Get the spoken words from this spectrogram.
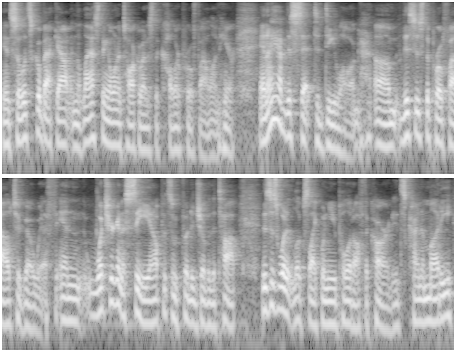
And so let's go back out. And the last thing I want to talk about is the color profile on here. And I have this set to D-Log. Um, this is the profile to go with. And what you're going to see, and I'll put some footage over the top, this is what it looks like when you pull it off the card. It's kind of muddy.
